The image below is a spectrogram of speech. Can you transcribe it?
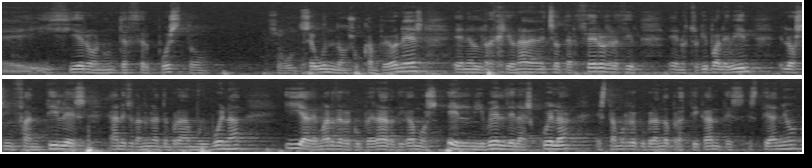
hicieron un tercer puesto Segundo. Segundo. sus campeones. En el regional han hecho terceros, es decir, nuestro equipo alevín. Los infantiles han hecho también una temporada muy buena y además de recuperar, digamos, el nivel de la escuela, estamos recuperando practicantes. Este año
